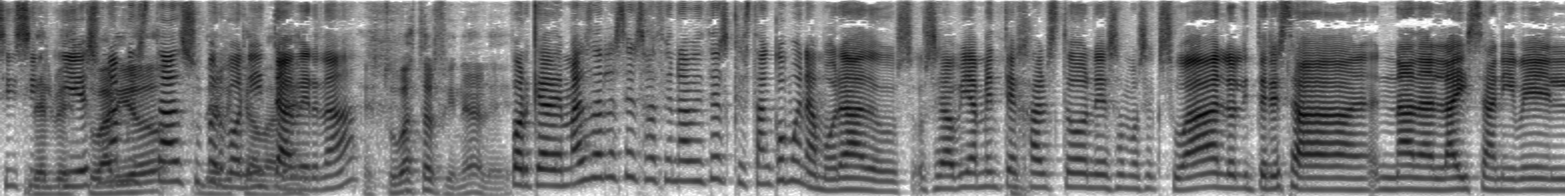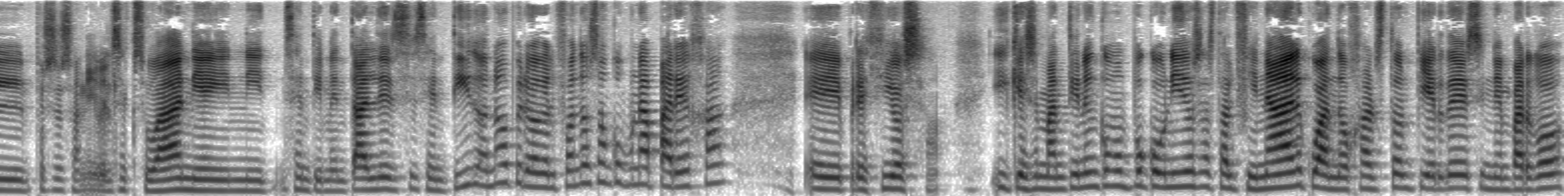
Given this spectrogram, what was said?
sí, sí. del Y es una amistad súper bonita. ¿verdad? Estuvo hasta el final, ¿eh? Porque además da la sensación a veces que están como enamorados. O sea, obviamente Mm. Halston es homosexual, no le interesa nada a Liza a nivel, pues eso, a nivel sexual ni, ni sentimental de ese sentido, ¿no? Pero en el fondo son como una pareja eh, preciosa y que se mantienen como un poco unidos hasta el final cuando Halston pierde, sin embargo,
